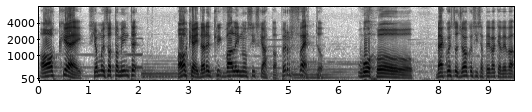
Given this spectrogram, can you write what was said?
Ok, siamo esattamente... Ok, da Red Creek Valley non si scappa. Perfetto. Wow. Beh, questo gioco si sapeva che aveva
